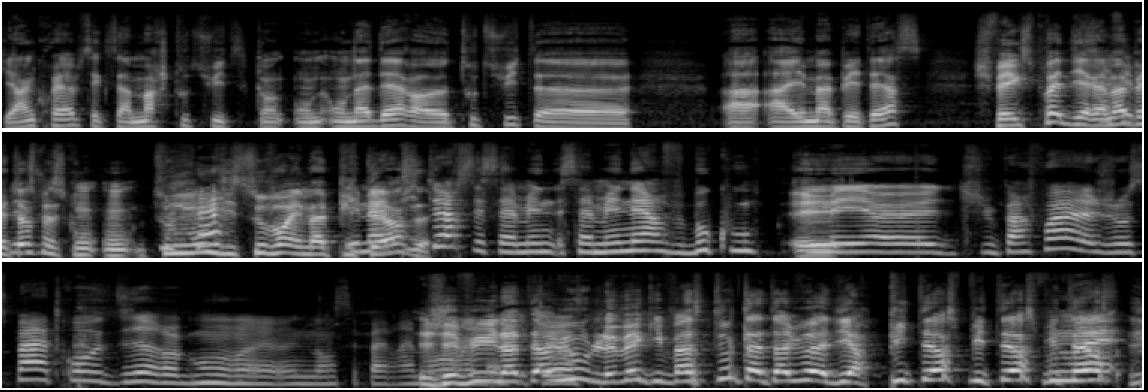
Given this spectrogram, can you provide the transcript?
qui est incroyable, c'est que ça marche tout de suite. Quand on, adhère euh, tout de suite euh, à, à Emma Peters. Je fais exprès de dire Ça Emma Peters plaisir. parce que tout le monde dit souvent Emma Et Peters. ma Peter, c'est- ça m'én- ça m'énerve beaucoup. Et- Mais euh, tu, parfois, j'ose pas trop dire, bon, euh, non, c'est pas vraiment. J'ai vu une Emma interview, le mec il passe toute l'interview à dire Peters, Peters, Peters. Ouais.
